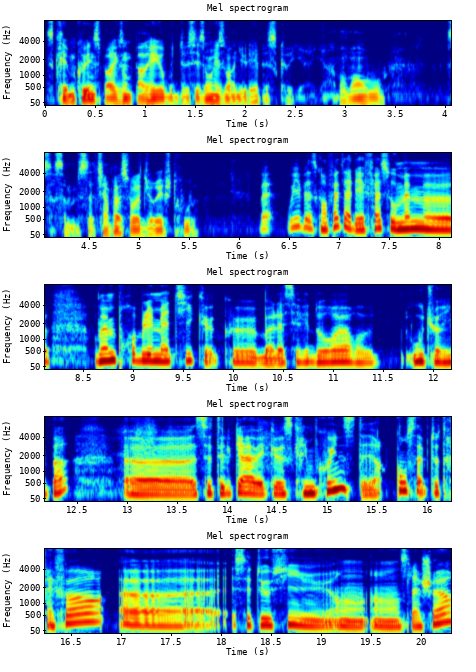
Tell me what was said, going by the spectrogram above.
Scream Queens, par exemple, pareil, au bout de deux saisons, ils ont annulé parce qu'il y, a- un moment où ça, ça, ça tient pas sur la durée, je trouve. Bah, oui, parce qu'en fait, elle est face aux mêmes, euh, aux mêmes problématiques que bah, la série d'horreur euh, où tu ris pas. Euh, C'était le cas avec Scream Queens, c'est-à-dire concept très fort. C'était aussi un slasher.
